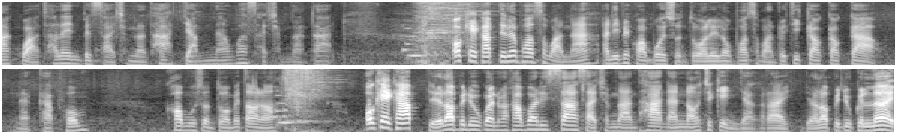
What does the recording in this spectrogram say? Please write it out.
มากกว่า ถ้าเล่นเป็นสายชำนาญธาตุย้ำนะว่าสายชำนาญธาตุโอเคครับในเรื่องพรสวรรค์นะ อันนี้เป็นความอวยส่วนตัวเลยลงพรสวรรค์ไปที่ 999 นะครับผม ข้อมูลส่วนตัวไม่ต้องเนาะ โอเคครับ เดี๋ยวเราไปดูกันนะครับว่าลิซ่าสายชำนาญท่านั้นน้องจะเก่งอย่างไร เดี๋ยวเราไปดูกันเลย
